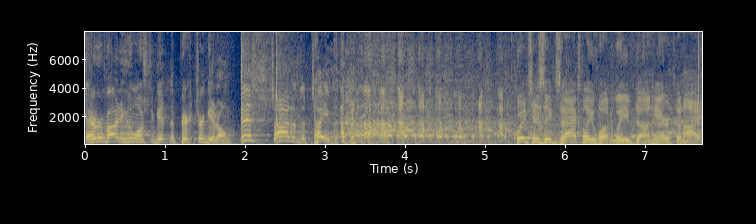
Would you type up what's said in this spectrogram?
Everybody who wants to get in the picture, get on this side of the table. Which is exactly what we've done here tonight.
